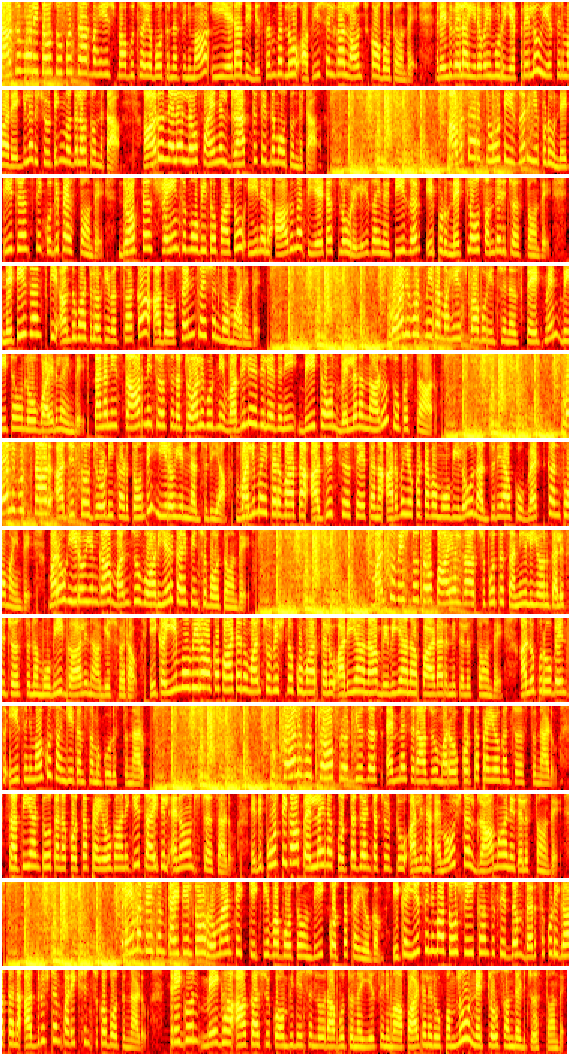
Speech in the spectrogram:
రాజమౌళితో సూపర్ స్టార్ మహేష్ బాబు చేయబోతున్న సినిమా ఈ ఏడాది డిసెంబర్లో అఫీషియల్గా లాంచ్ కాబోతోంది. రెండు వేల ఇరవై మూడు ఏప్రిల్లో ఈ సినిమా రెగ్యులర్ షూటింగ్ మొదలవుతుందట. ఆరు నెలల్లో ఫైనల్ డ్రాఫ్ట్ సిద్ధమవుతుందట. అవతార్ టూ టీజర్ ఇప్పుడు నెటిజన్స్ని కుదిపేస్తోంది. డాక్టర్ స్ట్రేంజ్ మూవీతో పాటు ఈ నెల ఆరున థియేటర్స్లో రిలీజ్ అయిన టీజర్ ఇప్పుడు నెట్లో సందడి చేస్తోంది. నెటిజన్స్కి అందుబాటులోకి వచ్చాక అదో సెన్సేషన్గా మారింది. బాలీవుడ్ మీద మహేష్ బాబు ఇచ్చిన స్టేట్మెంట్ బీ టౌన్లో వైరల్ అయింది. తనని స్టార్ని చూసిన టాలీవుడ్ని వదిలేది లేదని బీ టౌన్ వెళ్ళనన్నాడు సూపర్ స్టార్. బాలీవుడ్ స్టార్ అజిత్తో జోడీ కడుతోంది హీరోయిన్ నజ్రియా. వలిమై తర్వాత అజిత్ చేసే తన అరవై ఒకటవ మూవీలో నజ్రియాకు బెట్ కన్ఫర్మ్ అయింది. మరో హీరోయిన్గా మంజు వారియర్ కనిపించబోతోంది. మంచు విష్ణుతో పాయల్ రాజ్పుత్ సన్నీ లియోన్ కలిసి చేస్తున్న మూవీ గాలి నాగేశ్వరరావు. ఇక ఈ మూవీలో ఒక పాటను మంచు విష్ణు కుమార్తెలు అరియానా వివియానా పాడారని తెలుస్తోంది. అనూప్ రూబెన్స్ ఈ సినిమాకు సంగీతం సమకూరుస్తున్నారు. Bollywood top producers MS Raju మరో కొత్త ప్రయోగం చేస్తున్నాడు. సతీ అంటూ తన కొత్త ప్రయోగానికి టైటిల్ అనౌన్స్ చేశాడు. ఇది పూర్తిగా పెళ్ళైన కొత్త జంట చుట్టూ అల్లిన ఎమోషనల్ డ్రామా అని తెలుస్తోంది. ప్రేమదేశం టైటిల్తో రొమాంటిక్ కిక్ ఇవ్వబోతోంది కొత్త ప్రయోగం. ఇక ఈ సినిమాతో శ్రీకాంత్ సిద్ధం దర్శకుడిగా తన అదృష్టం పరీక్షించుకోబోతున్నాడు. త్రిగుణ్ మేఘ ఆకాశ్ కాంబినేషన్లో రాబోతున్న ఈ సినిమా పాటల రూపంలో నెట్లో సందడి చేస్తోంది.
